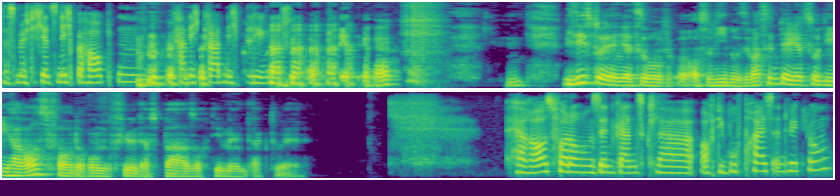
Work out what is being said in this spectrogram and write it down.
Das möchte ich jetzt nicht behaupten, kann ich gerade nicht belegen. Wie siehst du denn jetzt so aus Liebe? Was sind denn jetzt so die Herausforderungen für das Barsortiment aktuell? Herausforderungen sind ganz klar auch die Buchpreisentwicklung.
